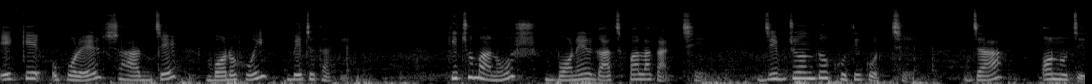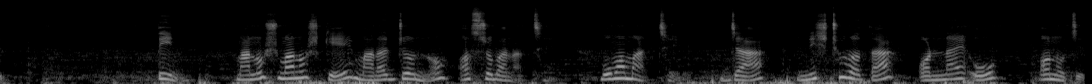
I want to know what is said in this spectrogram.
একে অপরের সাহায্যে বড় হই, বেঁচে থাকি। কিছু মানুষ বনের গাছপালা কাটছে, জীবজন্তু ক্ষতি করছে, যা অনুচিত। তিন, মানুষ মানুষকে মারার জন্য অস্ত্র বানাচ্ছে, বোমা মারছে, যা নিষ্ঠুরতা, অন্যায় ও অনুচিত।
